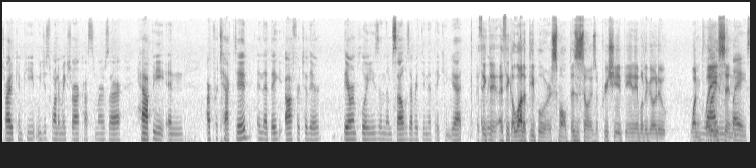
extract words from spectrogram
try to compete. We just want to make sure our customers are happy and are protected and that they offer to their, their employees and themselves everything that they can get. I think they, I think a lot of people who are small business owners appreciate being able to go to one place One and place.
